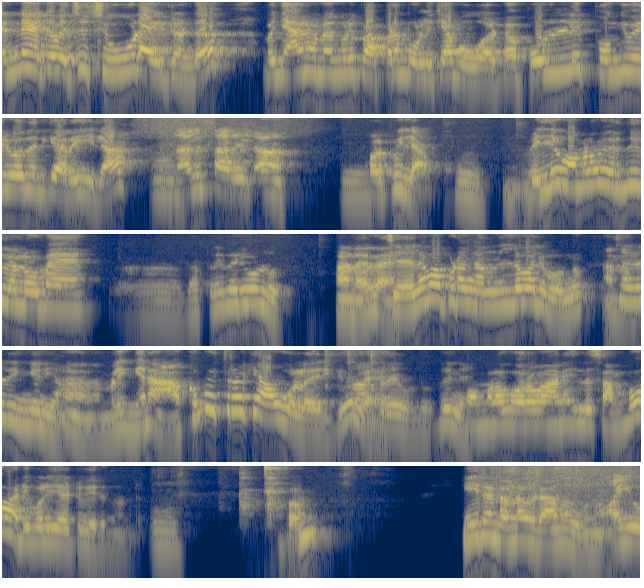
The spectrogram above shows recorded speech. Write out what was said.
എണ്ണയൊക്കെ വെച്ച് ചൂടായിട്ടുണ്ട്. അപ്പൊ ഞാൻ അമ്മയും കൂടി പപ്പടം പൊള്ളിക്കാൻ പോവുക കേട്ടോ. പൊള്ളി പൊങ്ങി വരുമോന്ന് എനിക്ക് അറിയില്ല എന്നാലും സാറി ആ കുഴപ്പമില്ല. വലിയ കോമളം വരുന്നില്ലല്ലോ മേ അതത്രേ വരുള്ളൂ ആണല്ലേ? ചില പപ്പടം നല്ലപോലെ പൊങ്ങും ചിലത് ഇങ്ങനെയാ. നമ്മൾ ഇങ്ങനെ ആക്കുമ്പോ ഇത്രയൊക്കെ ആവുള്ളായിരിക്കും അല്ലേ? അത്രേ കോമള കുറവാണെങ്കിൽ സംഭവം അടിപൊളിയായിട്ട് വരുന്നുണ്ട്. അപ്പം ഈ രണ്ടെണ്ണം ഇടാന്ന് തോന്നുന്നു. അയ്യോ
